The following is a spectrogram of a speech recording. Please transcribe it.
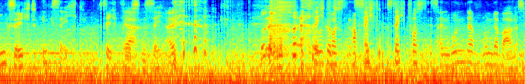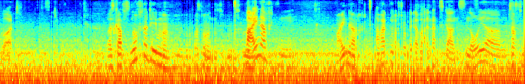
hingesächt, Hingesächt. Ja, Sächtpfosten. Sech Sechtpfosten. Sech Sechtpfosten ist ein wunder, wunderbares Wort. Was gab es noch seitdem? Was man, was Weihnachten. Weihnachten. Da hatten wir schon wieder Weihnachtsgans. Neujahr. Was hast du?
